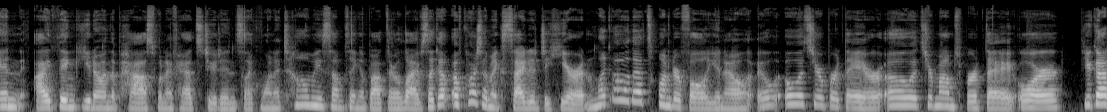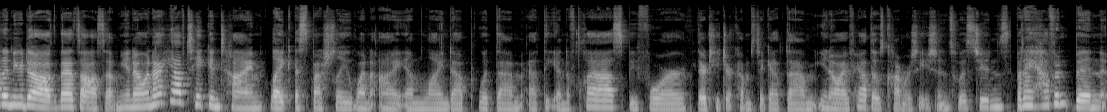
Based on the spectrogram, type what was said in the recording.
And I think, you know, in the past when I've had students like want to tell me something about their lives, like, of course, I'm excited to hear it. I'm like, oh, that's wonderful, you know, oh, oh, it's your birthday, or oh, it's your mom's birthday, or you got a new dog, that's awesome, you know. And I have taken time, like, especially when I am lined up with them at the end of class before their teacher comes to get them, you know, I've had those conversations with students, but I haven't been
